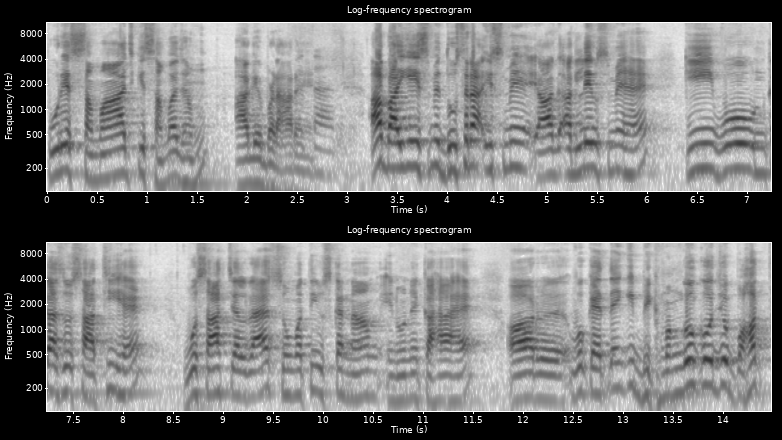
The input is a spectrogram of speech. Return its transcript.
पूरे समाज की समझ हम आगे बढ़ा रहे हैं। अब आइए इसमें दूसरा इसमें अगले उसमें है कि वो उनका जो साथी है वो साथ चल रहा है सुमति उसका नाम इन्होंने कहा है और वो कहते हैं कि भिखमंगों को जो बहुत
